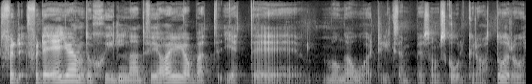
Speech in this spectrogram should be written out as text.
för, för det är ju ändå skillnad, för jag har ju jobbat jättemånga år till exempel som skolkurator och,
